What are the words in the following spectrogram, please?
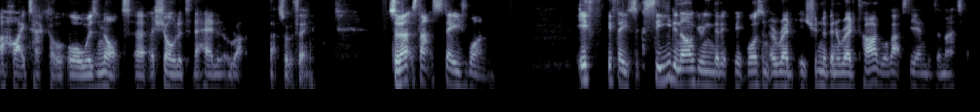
a high tackle or was not a, a shoulder to the head in a run, that sort of thing. So that's that stage one. If if they succeed in arguing that it, it wasn't a red, it shouldn't have been a red card, well, that's the end of the matter.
